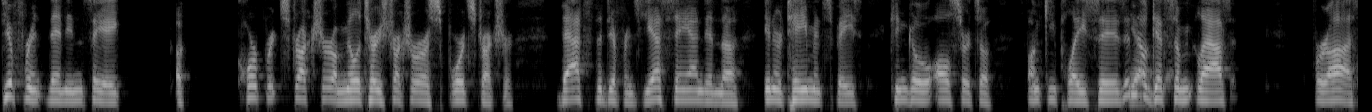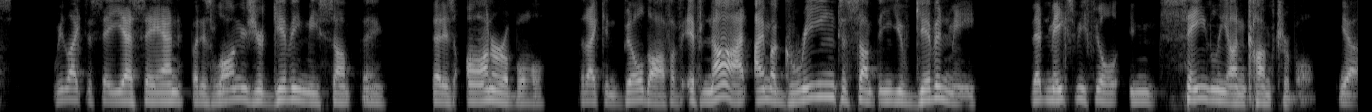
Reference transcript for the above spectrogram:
different than in, say, a, a corporate structure, a military structure, or a sports structure. That's the difference. Yes, and in the entertainment space can go all sorts of funky places and Yeah. they'll get some laughs. For us, we like to say yes, and, but as long as you're giving me something that is honorable that I can build off of. If not, I'm agreeing to something you've given me that makes me feel insanely uncomfortable. Yeah.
